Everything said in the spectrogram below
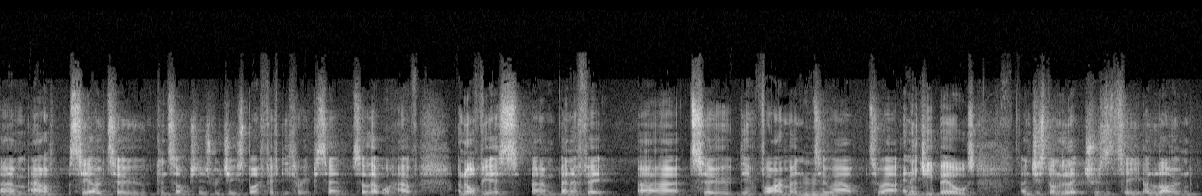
Um, our CO2 consumption is reduced by 53%. So that will have an obvious um, benefit uh, to the environment, to our to our energy bills, and just on electricity alone,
